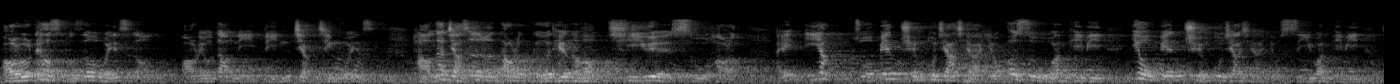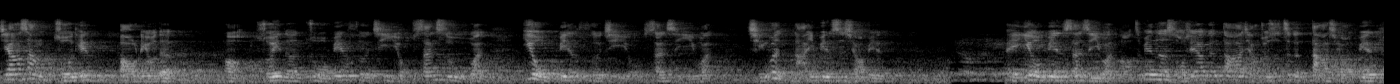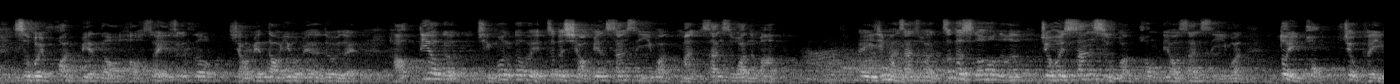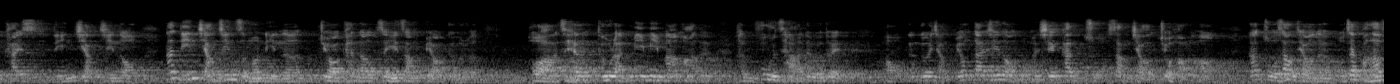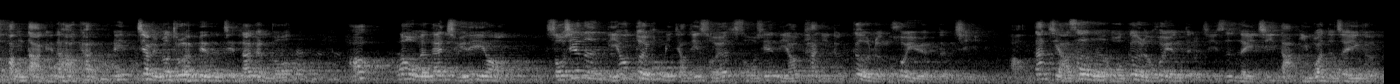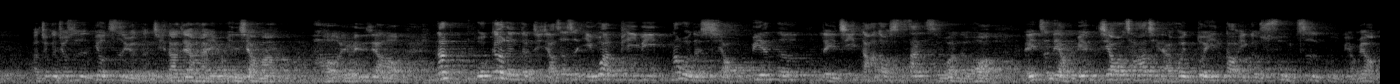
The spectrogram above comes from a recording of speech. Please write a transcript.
保留到什么时候为止哦？保留到你领奖金为止。好，那假设呢，到了隔天了哈，七月十五号了。哎，一样，左边全部加起来有二十五万 PB，右边全部加起来有十一万 PB，加上昨天保留的，哦，所以呢，左边合计有三十五万，右边合计有三十一万。请问哪一边是小编？哎，右边三十一万。哦，这边呢，首先要跟大家讲，就是这个大小边是会换边的哦，所以这个时候小边到右边了，对不对？好，第二个，请问各位，这个小编三十一万满三十万了吗？哎，已经满三十万，这个时候呢，就会三十五万碰掉三十一万，对碰就可以开始领奖金哦。那领奖金怎么领呢？就要看到这一张表格了。哇，这样突然密密麻麻的，很复杂，对不对？好，我跟各位讲，不用担心哦，我们先看左上角就好了哦。那左上角呢，我再把它放大给大家看。哎，这样有没有突然变得简单很多？好，那我们来举例哦。首先呢，你要对碰领奖金，首先首先你要看你的个人会员等级。好那假设呢，我个人会员等级是累积达一万的这一个，啊，这个就是幼稚园等级，大家还有印象吗？好，有印象哦。那我个人等级假设是一万 PV，那我的小编呢，累积达到三十万的话，哎，这两边交叉起来会对应到一个数字股，有没有？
